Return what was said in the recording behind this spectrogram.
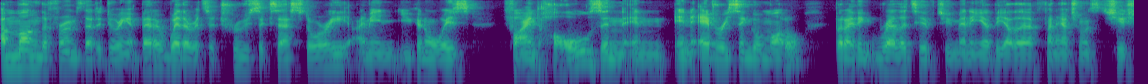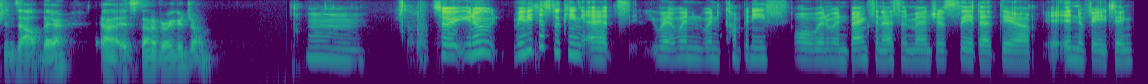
among the firms that are doing it better. Whether it's a true success story, I mean, you can always find holes in in in every single model. But I think relative to many of the other financial institutions out there, uh, it's done a very good job. Mm. So you know, maybe just looking at when when when companies or when when banks and asset managers say that they are innovating,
